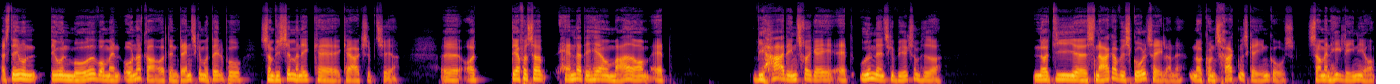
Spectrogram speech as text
Altså det er, jo en, det er jo en måde, hvor man undergraver den danske model på, som vi simpelthen ikke kan, kan acceptere. Øh, og derfor så handler det her jo meget om, at vi har et indtryk af, at udenlandske virksomheder, når de øh, snakker ved skåltalerne, når kontrakten skal indgås, så er man helt enige om,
